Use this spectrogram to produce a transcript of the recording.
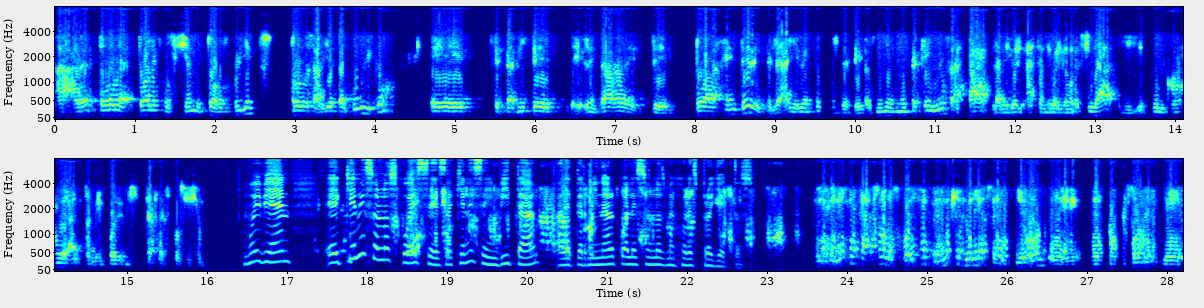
a, ver toda la, toda la exposición de todos los proyectos. Todo es abierto al público, eh, se permite eh, la entrada de, toda la gente, desde, hay eventos pues, desde los niños muy pequeños hasta la nivel hasta nivel de universidad y el público general también puede visitar la exposición. Muy bien. Eh, ¿Quiénes son los jueces? ¿A quiénes se invita a determinar cuáles son los mejores proyectos? En este caso, los jueces, muchos de ellos se de, de profesores de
